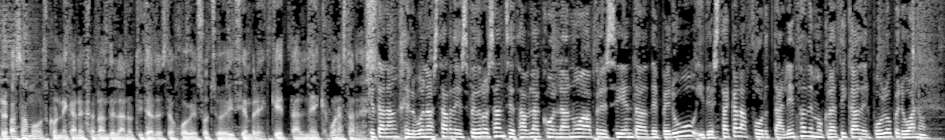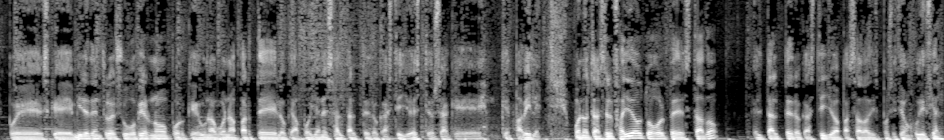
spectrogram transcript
Repasamos con Necane Fernández las noticias de este jueves 8 de diciembre. ¿Qué tal, Nec? Buenas tardes. ¿Qué tal, Ángel? Buenas tardes. Pedro Sánchez habla con la nueva presidenta de Perú y destaca la fortaleza democrática del pueblo peruano. Pues que mire dentro de su gobierno porque una buena parte lo que apoyan es al tal Pedro Castillo este, o sea que, que espabile. Bueno, tras el fallido autogolpe de Estado, el tal Pedro Castillo ha pasado a disposición judicial.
